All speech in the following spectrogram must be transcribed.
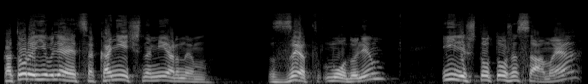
которое является конечномерным z-модулем, или, что то же самое,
